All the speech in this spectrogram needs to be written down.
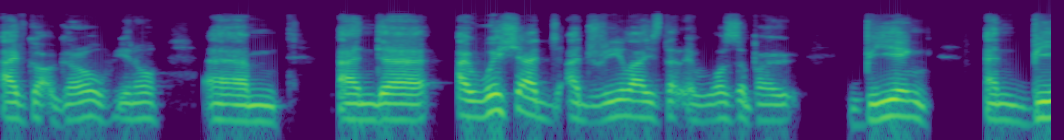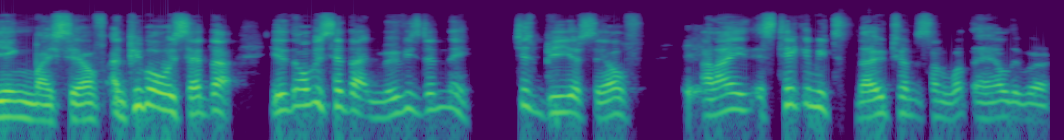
I've got a girl, you know, um, and uh, I wish I'd I'd realized that it was about being and being myself. And people always said that. They always said that in movies, didn't they? Just be yourself. And I, it's taken me now to understand what the hell they were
